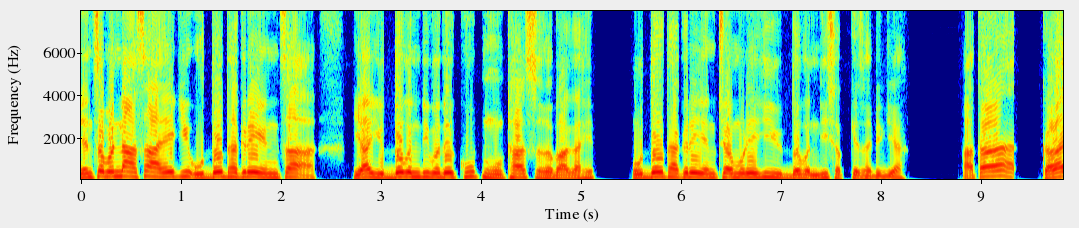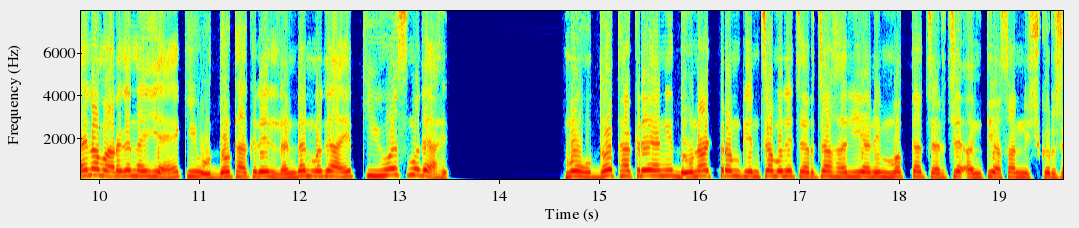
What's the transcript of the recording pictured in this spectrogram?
यांचं म्हणणं असं आहे की उद्धव ठाकरे यांचा या युद्धबंदीमध्ये खूप मोठा सहभाग आहे. उद्धव ठाकरे यांच्यामुळे ही युद्धबंदी शक्य झालेली आहे. आता कळायला मार्ग नाही आहे की उद्धव ठाकरे लंडनमध्ये आहेत की युएसमध्ये आहेत. मग उद्धव ठाकरे आणि डोनाल्ड ट्रम्प यांच्यामध्ये चर्चा झाली आणि मग त्या चर्चे अंती असा निष्कर्ष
